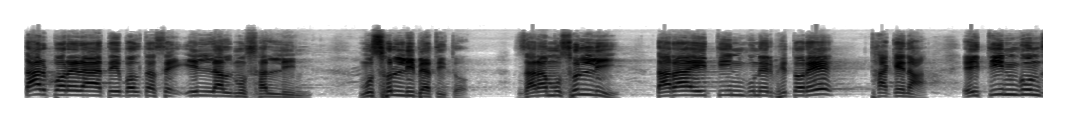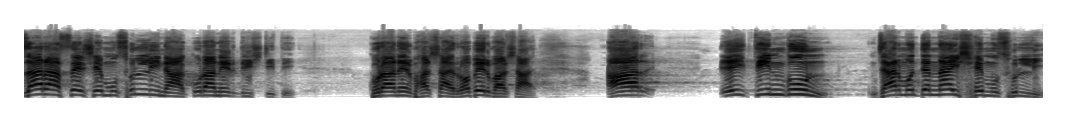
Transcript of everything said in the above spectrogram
তারপরে রায়তেই বলতেছে, ইল্লাল মুসাল্লিন, মুসল্লি ব্যতীত। যারা মুসল্লি, তারা এই তিন গুণের ভিতরে থাকে না। এই তিন গুণ যার আছে, সে মুসল্লি না কোরআনের দৃষ্টিতে। কোরআনের ভাষায়, রবের ভাষায়। আর এই তিন গুণ যার মধ্যে নাই সে মুসল্লি।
